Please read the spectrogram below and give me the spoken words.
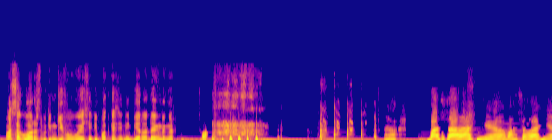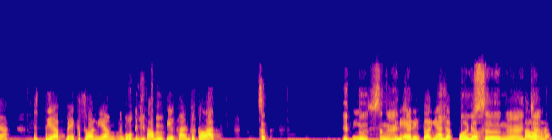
Masa gua harus bikin giveaway sih di podcast ini biar ada yang denger? Masalahnya, masalahnya setiap backsound yang Oh, gitu. ditampilkan itu telat. Itu Iya. sengaja. Ini editornya agak bodoh sengaja. Tolong dong.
